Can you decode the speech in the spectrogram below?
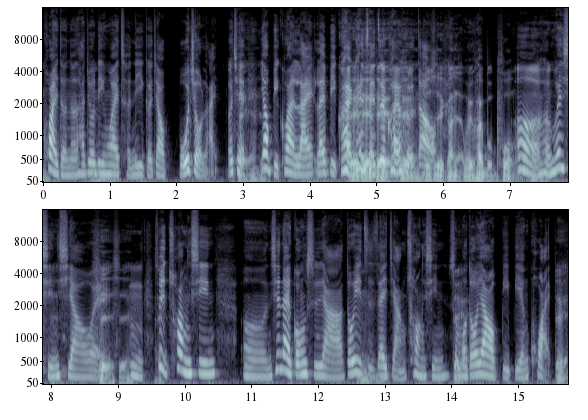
快的呢，他就另外成立一个叫薄酒来，而且要比快来，来比快，看谁最快喝到。就是刚才唯快不破嘛。嗯，很会行销哎。是是。嗯，所以创新。嗯，现在公司呀都一直在讲创新，什么都要比别人快。对，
